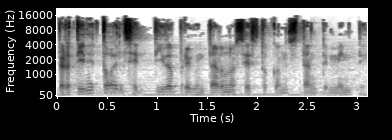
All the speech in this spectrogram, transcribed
pero tiene todo el sentido preguntarnos esto constantemente.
